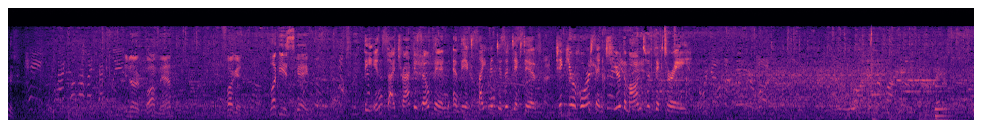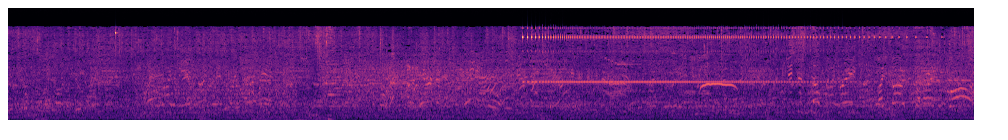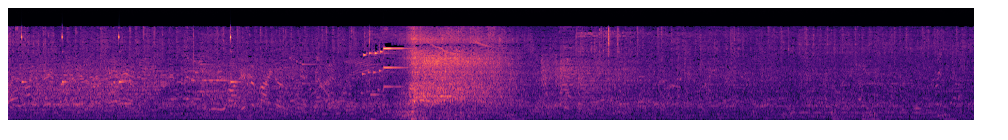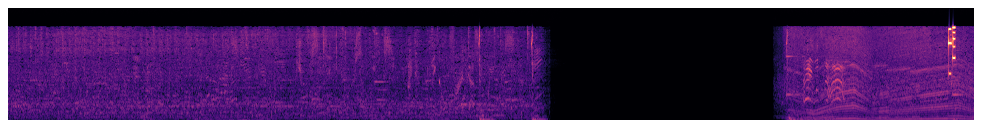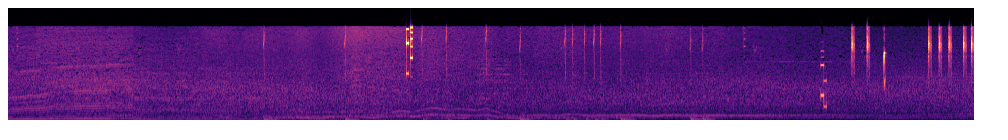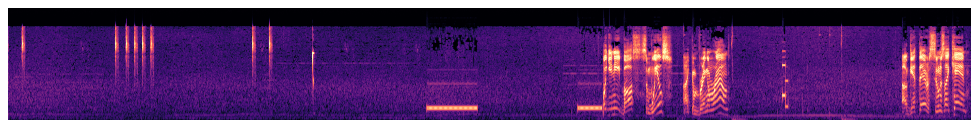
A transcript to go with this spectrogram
can I close out my check, please? Another bum, man. Fuck it. Lucky escape. The inside track is open and the excitement is addictive. Pick your horse and cheer them on to victory. What you need, boss? Some wheels? I can bring them round. I'll get there as soon as I can.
